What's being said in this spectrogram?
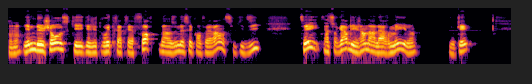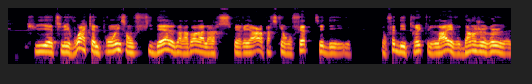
Mhm. Il y a une des choses qui- que j'ai trouvé très, très forte dans une de ses conférences, c'est qu'il dit, tu sais, quand tu regardes les gens dans l'armée, là, OK? Puis tu les vois à quel point ils sont fidèles par rapport à leurs supérieurs parce qu'ils ont fait des, ils ont fait des trucs live dangereux.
